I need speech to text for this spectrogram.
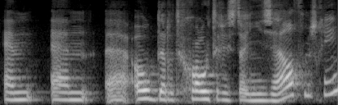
En, en uh, ook dat het groter is dan jezelf misschien.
